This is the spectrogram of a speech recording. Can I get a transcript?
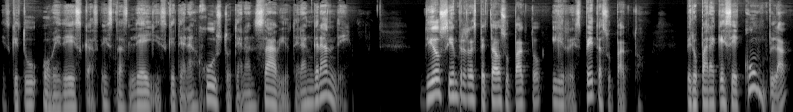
es que tú obedezcas estas leyes que te harán justo, te harán sabio, te harán grande. Dios siempre ha respetado su pacto y respeta su pacto, pero para que se cumpla,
